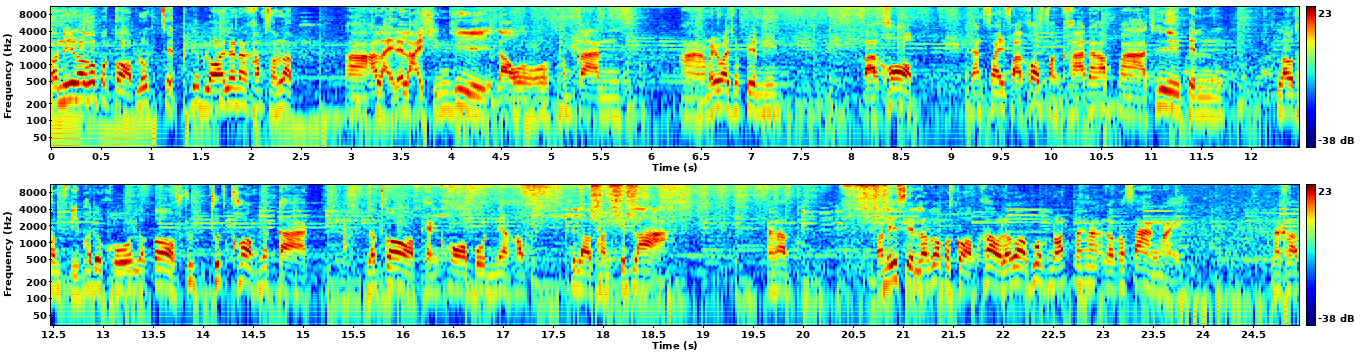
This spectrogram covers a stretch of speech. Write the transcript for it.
ตอนนี้เราก็ประกอบรถเสร็จเรียบร้อยแล้วนะครับสำหรับอะไหล่หลาย ๆ ชิ้นที่เราทำการไม่ว่าจะเป็นฝาครอบจานไฟฝาครอบฝั่งคานะครับ มาที่เป็นเราทำสีพาวเดอร์โค้ดแล้วก็ชุดชุดครอบหน้ากาก แล้วก็แผงคอบนเนี่ยครับที่เราทำเคปล่านะครับ ตอนนี้เสร็จแล้วก็ประกอบเข้าแล้วก็พวกน็อตนะฮะเราก็สร้างใหม่นะครับ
